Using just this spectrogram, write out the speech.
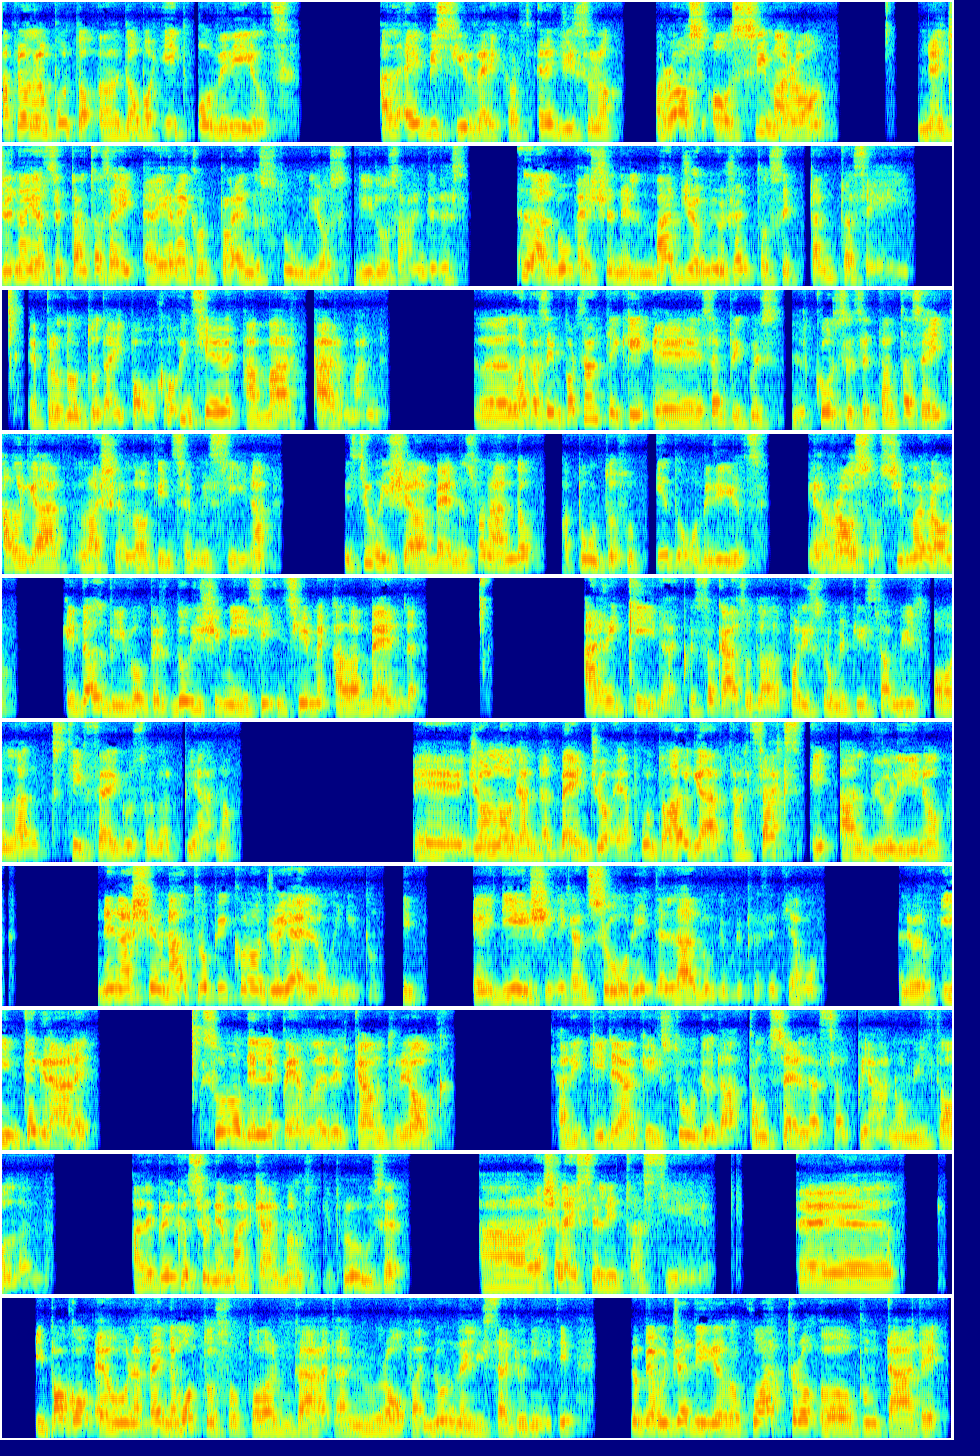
approdano appunto uh, dopo It Over Hills all'ABC Records e registrano Ross O. Cimarron nel gennaio del 76 ai Record Plant Studios di Los Angeles L'album esce nel maggio 1976. È prodotto dai Poco insieme a Mark Harman. Uh, la cosa importante è che eh, sempre in questo, nel corso del 76 Algar lascia Lockins e Messina e si unisce alla band suonando appunto su It Over Hills e Rosso Cimarron e dal vivo per 12 mesi insieme alla band arricchita in questo caso dal polistrumentista Milt Holland, Steve Ferguson al piano, John Logan al banjo e appunto Al Gart al sax e al violino. Ne nasce un altro piccolo gioiello, quindi tutti e dieci le canzoni dell'album che vi presentiamo a livello integrale sono delle perle del country rock arricchite anche in studio da Tom Sellers al piano, Milt Holland alle percussioni e Mark Harman, il producer, alla celeste le tastiere. Eh, I Poco è una band molto sottovalutata in Europa, non negli Stati Uniti, Noi abbiamo già dedicato quattro oh, puntate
